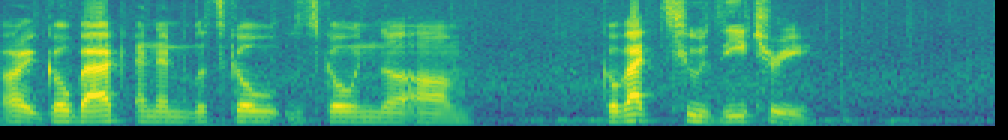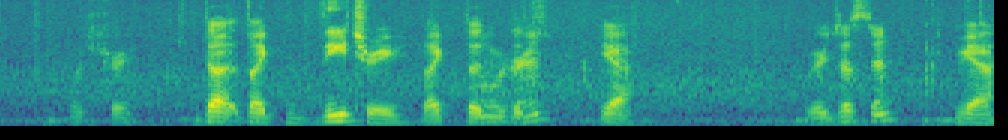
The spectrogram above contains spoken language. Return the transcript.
All right, go back and then let's go. Let's go in the um. Go back to the tree. Which tree? The like the tree, like the. The in? Yeah, We are just in. yeah.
